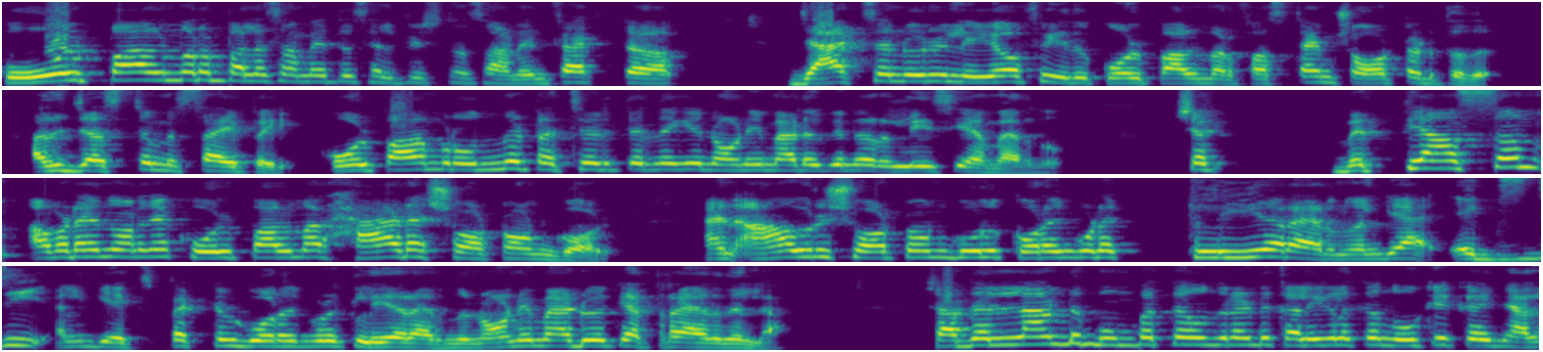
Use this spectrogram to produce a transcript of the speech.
കോൾ പാൽമറും പല സമയത്ത് സെൽഫിഷ്നെസ് ആണ്. ഇൻഫാക്ട് ജാക്സൺ ഒരു ലേ ഓഫ് ചെയ്തു Cole Palmer first time shot എടുത്തത്. അത് ജസ്റ്റ് മിസ്സായി പോയി കോൾ പാൽമർ ഒന്ന് ടച്ച് എടുത്തിരുന്നെങ്കിൽ നോണി മാഡോഗിനെ റിലീസ് ചെയ്യാമായിരുന്നു. പക്ഷെ വ്യത്യാസം അവിടെ എന്ന് പറഞ്ഞാൽ Cole Palmer had a shot on goal and ആ ഒരു ഷോർട്ട് ഓൺ ഗോൾ കുറേ കൂടെ ക്ലിയർ ആയിരുന്നു. അല്ലെങ്കിൽ ആ എക്സ് ഡി അല്ലെങ്കിൽ എക്സ്പെക്ടഡ് കുറേ കൂടെ ക്ലിയർ ആയിരുന്നു. നോണി മാഡോയ്ക്ക് അത്ര ആയിരുന്നില്ല. പക്ഷെ അതല്ലാണ്ട് മുമ്പത്തെ ഒന്ന് രണ്ട് കളികളൊക്കെ നോക്കിക്കഴിഞ്ഞാൽ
